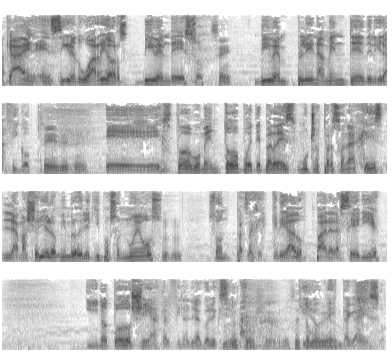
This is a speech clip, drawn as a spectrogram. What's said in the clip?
acá en, en Secret Warriors viven de eso. Sí. Viven plenamente del gráfico. Sí, sí, sí. Eh, es todo momento, pues te perdés muchos personajes. La mayoría de los miembros del equipo son nuevos. Son personajes creados para la serie. Y no todos llegan hasta el final de la colección. No. Eso Quiero destacar eso.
